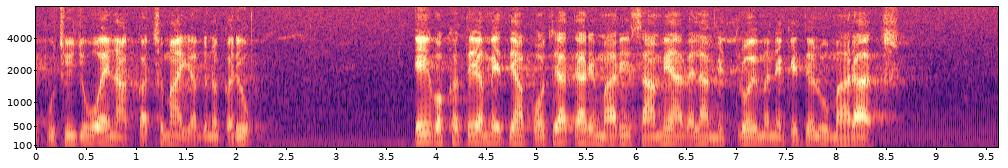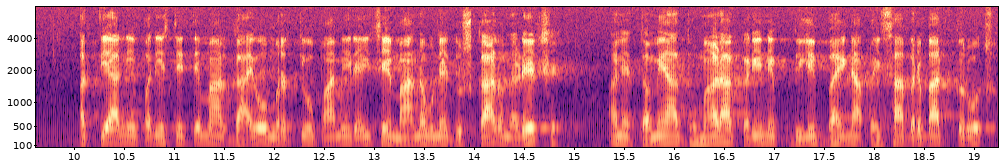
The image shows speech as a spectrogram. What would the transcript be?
પૂછી જુઓ, એના કચ્છમાં યજ્ઞ કર્યો. એ વખતે અમે ત્યાં પહોંચ્યા ત્યારે મારી સામે આવેલા મિત્રોએ મને કીધેલું, મહારાજ અત્યારની પરિસ્થિતિમાં ગાયો મૃત્યુ પામી રહી છે, માનવને દુષ્કાળ નડે છે. અને તમે આ ધુમાડા કરીને દિલીપભાઈના પૈસા બરબાદ કરો છો?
